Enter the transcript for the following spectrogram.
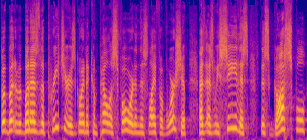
But, but, but as the preacher is going to compel us forward in this life of worship, as, as we see this, this gospel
